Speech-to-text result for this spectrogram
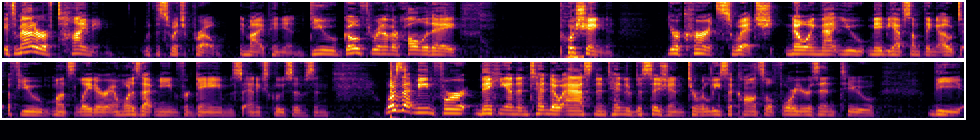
It's a matter of timing with the Switch Pro, in my opinion. Do you go through another holiday pushing your current Switch, knowing that you maybe have something out a few months later, and what does that mean for games and exclusives and what does that mean for making a Nintendo ass Nintendo decision to release a console four years into the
